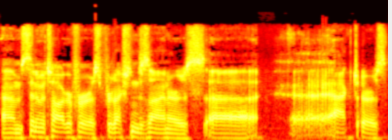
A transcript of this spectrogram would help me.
um, cinematographers, production designers, uh, uh actors,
